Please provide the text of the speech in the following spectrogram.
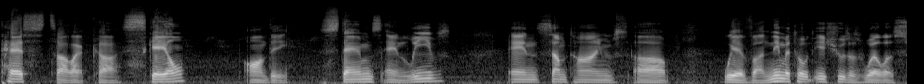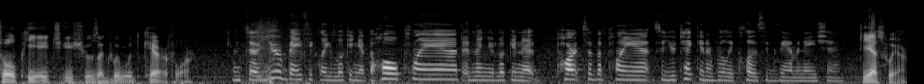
pests uh, like uh, scale on the stems and leaves. And sometimes uh, we have uh, nematode issues as well as soil pH issues that we would care for. And so you're basically looking at the whole plant and then you're looking at parts of the plant. So you're taking a really close examination. Yes, we are.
